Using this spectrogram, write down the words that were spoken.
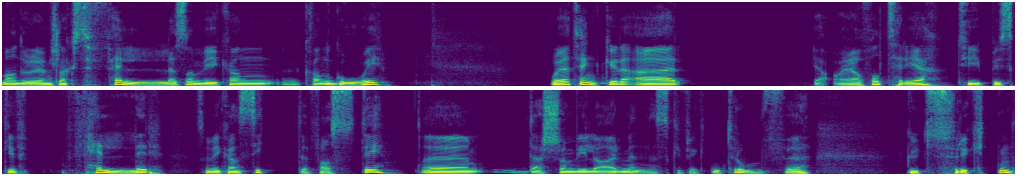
med andre ord en slags felle som vi kan, kan gå i. Og jeg tenker det er ja, iallfall tre typiske feller som vi kan sitte sitte fast i eh, dersom vi lar menneskefrykten trumfe gudsfrykten.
